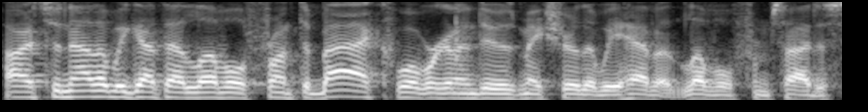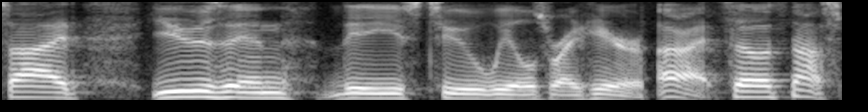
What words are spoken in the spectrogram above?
All right, so now that we got that level front to back, what we're gonna do is make sure that we have it level from side to side using these two wheels right here. All right, so it's not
